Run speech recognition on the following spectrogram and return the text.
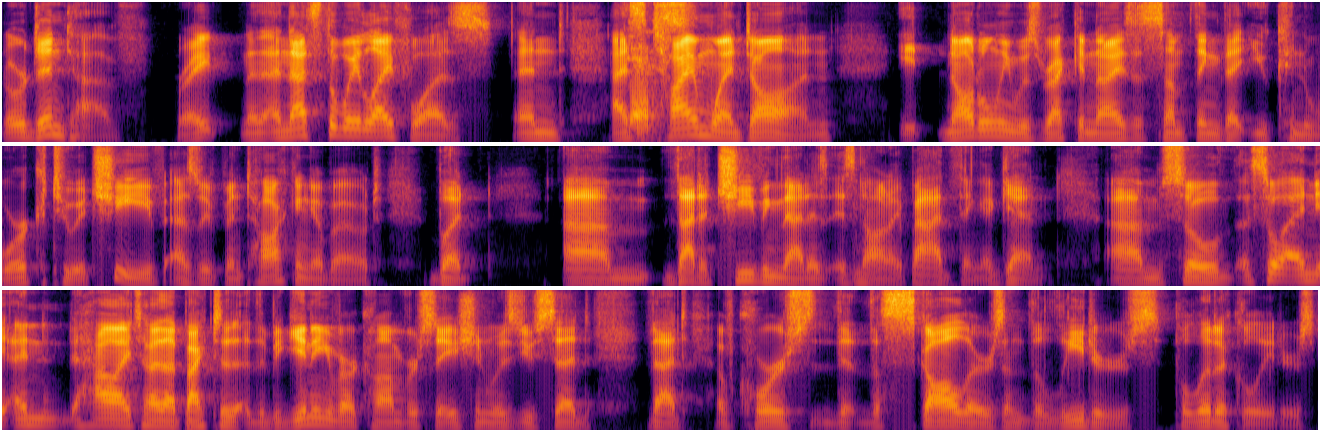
or didn't have, right? And, and that's the way life was. And as yes. time went on, it not only was recognized as something that you can work to achieve, as we've been talking about, but um, that achieving that is, is not a bad thing again. Um, so so and, and how I tie that back to the beginning of our conversation was you said that of course the, the scholars and the leaders, political leaders,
